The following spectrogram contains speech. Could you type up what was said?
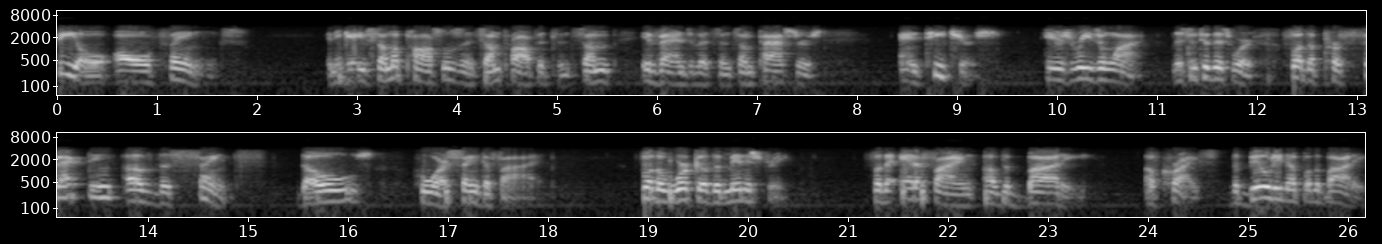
feel all things. And he gave some apostles and some prophets and some evangelists and some pastors and teachers. Here's reason why. Listen to this word. For the perfecting of the saints, those who are sanctified, for the work of the ministry, for the edifying of the body of Christ, the building up of the body,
